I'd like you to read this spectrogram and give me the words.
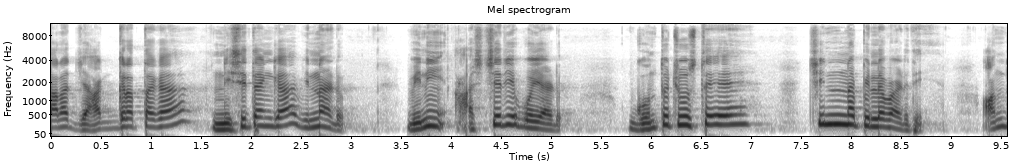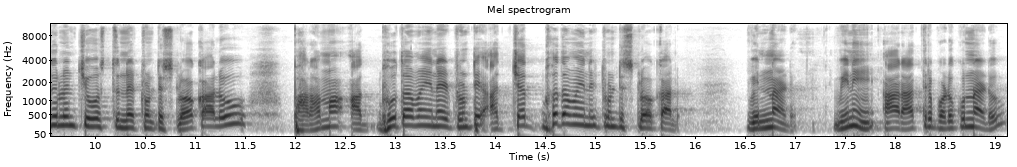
చాలా జాగ్రత్తగా నిశితంగా విన్నాడు. విని ఆశ్చర్యపోయాడు. గొంతు చూస్తే చిన్న పిల్లవాడిది. అందులోంచి వస్తున్నటువంటి శ్లోకాలు పరమ అద్భుతమైనటువంటి అత్యద్భుతమైనటువంటి శ్లోకాలు. విన్నాడు. విని ఆ రాత్రి పడుకున్నాడు.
